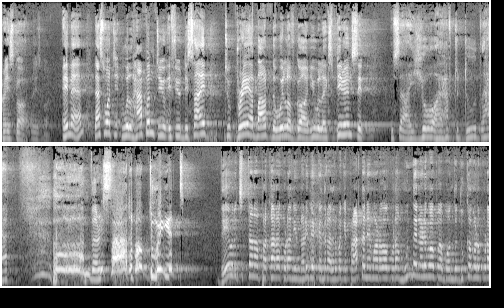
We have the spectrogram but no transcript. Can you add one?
Praise God. Amen. That's what will happen to you if you decide to pray about the will of God. You will experience it. You say, Yo, I have to do that. Oh, I'm very sad about doing it. ದೇವರ ಚಿತ್ತನ ಪ್ರಕಾರ ಕೂಡ ನೀವು ನಡಿಬೇಕೆಂದ್ರೆ ಅದ್ರ ಬಗ್ಗೆ ಪ್ರಾರ್ಥನೆ ಮಾಡುವಾಗ ಕೂಡ ಮುಂದೆ ನಡೆಯುವ ಒಂದು ದುಃಖಗಳು ಕೂಡ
